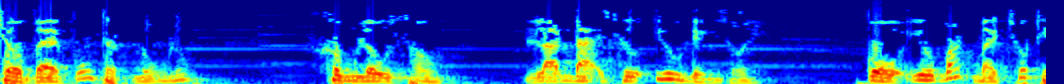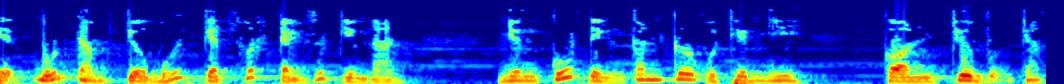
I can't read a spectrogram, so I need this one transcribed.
Trở về cũng thật đúng lúc. Không lâu sau, là đại sự yêu đình rồi. Cổ yêu bát bài xuất hiện 4 năm tiểu bối kiệt xuất cảnh giới kim đan, Nhưng cố tình căn cơ của thiên nhi Còn chưa vững chắc.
